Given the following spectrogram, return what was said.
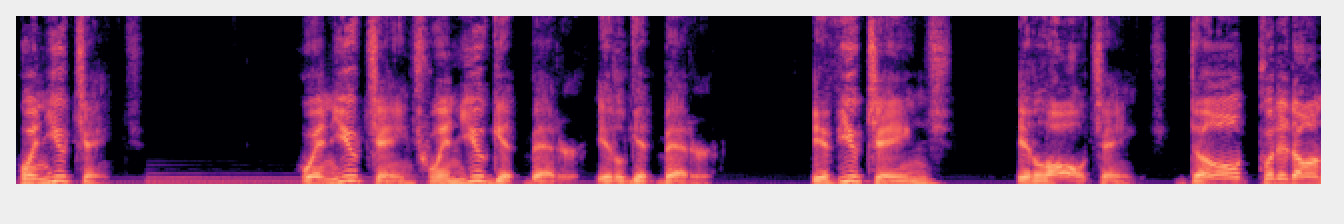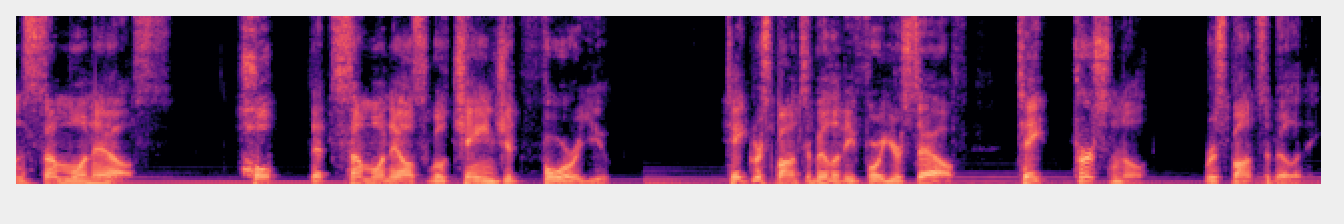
when you change. When you change, when you get better, it'll get better. If you change, it'll all change. Don't put it on someone else. Hope that someone else will change it for you. Take responsibility for yourself. Take personal responsibility.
